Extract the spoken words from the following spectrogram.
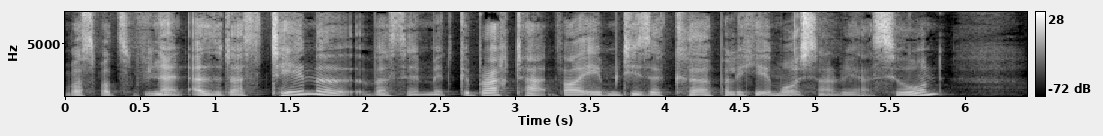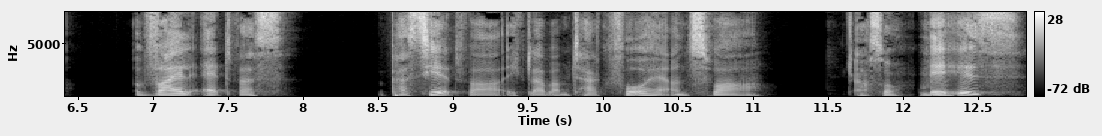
was war zu viel? Nein, also das Thema, was er mitgebracht hat, war eben diese körperliche emotionale Reaktion, weil etwas passiert war, ich glaube am Tag vorher, und zwar, Ach so. Mhm. er ist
